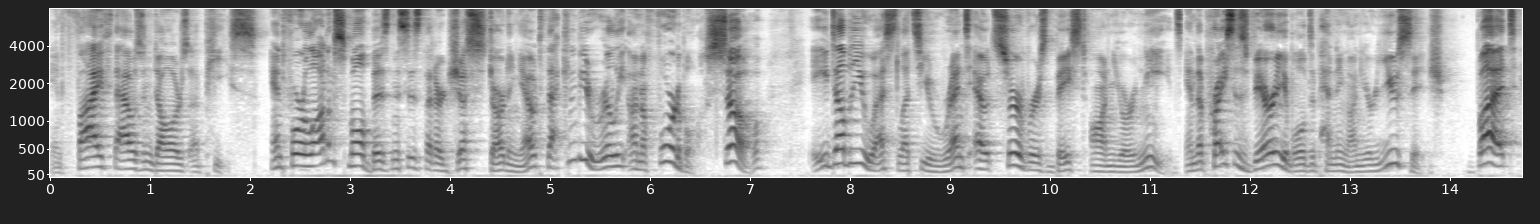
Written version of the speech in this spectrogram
and $5,000 a piece. And for a lot of small businesses that are just starting out, that can be really unaffordable. So, AWS lets you rent out servers based on your needs, and the price is variable depending on your usage. But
